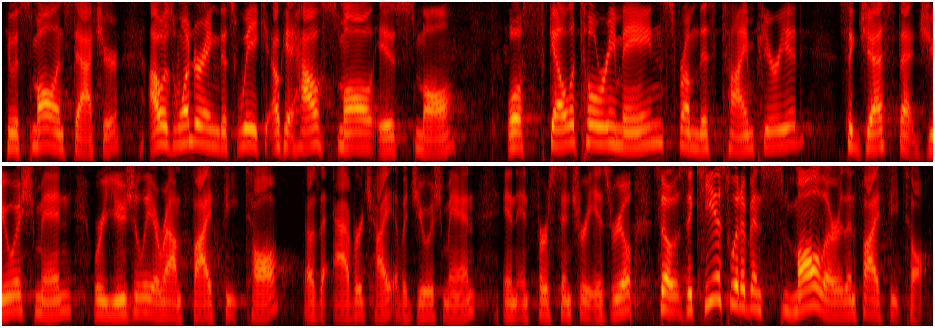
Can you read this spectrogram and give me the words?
He was small in stature. I was wondering this week okay, how small is small? Well, skeletal remains from this time period suggests that Jewish men were usually around five feet tall. That was the average height of a Jewish man in, in first century Israel. So Zacchaeus would have been smaller than five feet tall.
